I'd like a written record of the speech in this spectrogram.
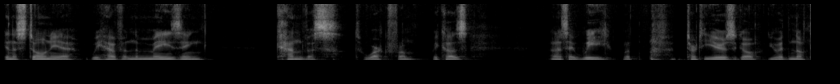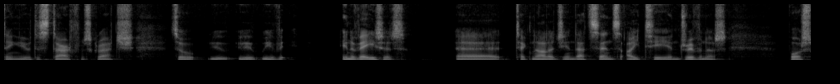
in Estonia, we have an amazing canvas to work from because, and I say we, but 30 years ago, you had nothing. You had to start from scratch. So you, you we've innovated uh, technology in that sense, IT, and driven it. But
